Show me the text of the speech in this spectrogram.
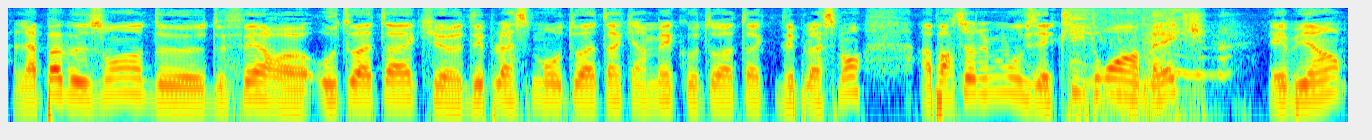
elle n'a pas besoin de, faire auto-attaque, déplacement, auto-attaque, un mec, auto-attaque, déplacement. À partir du moment où vous avez clic droit un mec, eh bien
